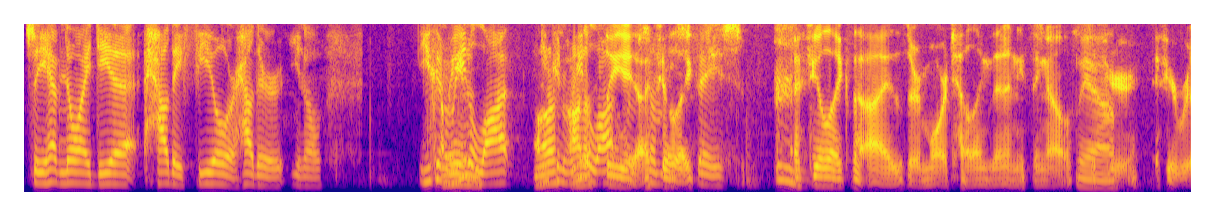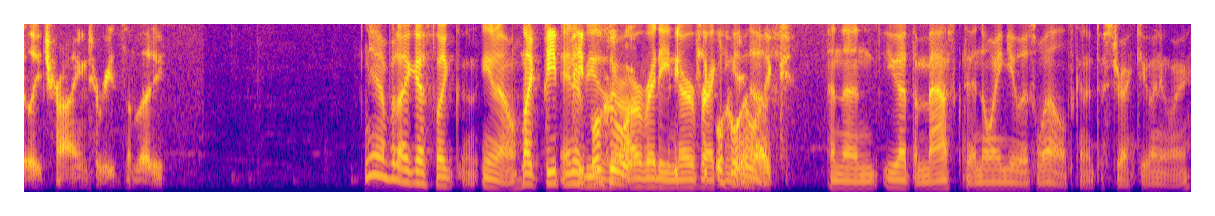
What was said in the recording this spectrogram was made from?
so you have no idea how they feel or how they're you know. You can I read a mean, lot. You can read a lot honestly, from I feel somebody's like- face. I feel like the eyes are more telling than anything else. Yeah. If you're if you're really trying to read somebody, yeah, but I guess like you know, like pe- people interviews who are already nerve wracking enough, like and then you got the mask to annoying you as well. It's going to distract you anyway.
